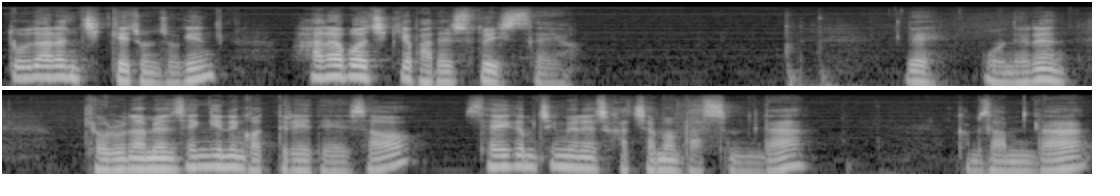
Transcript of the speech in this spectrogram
또 다른 직계 존속인 할아버지께 받을 수도 있어요. 네, 오늘은 결혼하면 생기는 것들에 대해서 세금 측면에서 같이 한번 봤습니다. 감사합니다.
